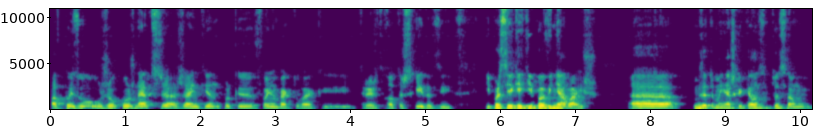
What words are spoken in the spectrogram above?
Ah, depois o, o jogo com os Nets já, já entendo porque foi um back-to-back e três derrotas seguidas e, e parecia que a equipa vinha abaixo. Ah, mas eu também acho que aquela situação,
